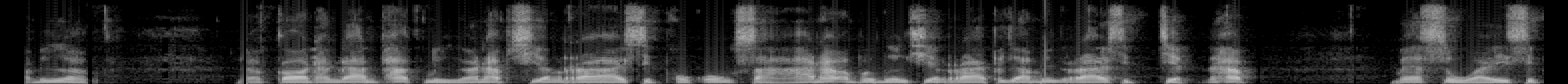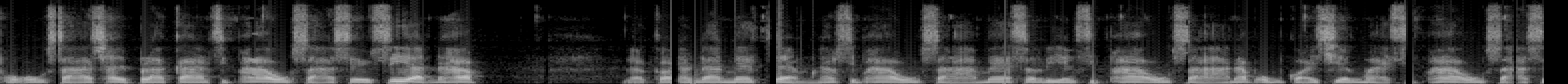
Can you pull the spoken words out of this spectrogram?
ต่อเนื่อง แล้วก็ทางด้านภาคเหนือนะครับ เชียงราย 16 องศานะครับอำเภอเมืองเชียงรายพญาเมงราย 17 นะครับ แม่สวย 16 องศาชัยปราการ 15 องศาเซลเซียสนะครับ แล้วก็ทางด้านแม่แจ่มนะครับ 15 องศา แม่เสรียง 15 องศานะครับอมก๋อยเชียงใหม่ 15 องศาเซ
